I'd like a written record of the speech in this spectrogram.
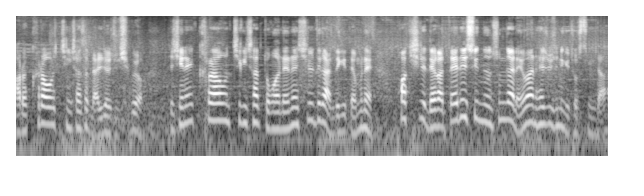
바로 크라우칭 샷을 날려주시고요. 대신에 크라우칭 샷 동안에는 실드가 안 되기 때문에 확실히 내가 때릴 수 있는 순간에만 해주시는 게 좋습니다.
